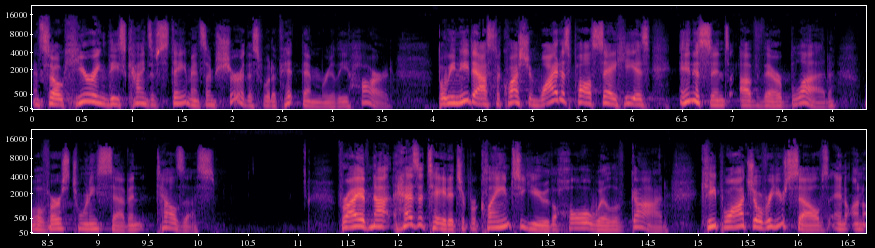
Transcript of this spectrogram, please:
And so, hearing these kinds of statements, I'm sure this would have hit them really hard. But we need to ask the question why does Paul say he is innocent of their blood? Well, verse 27 tells us. For I have not hesitated to proclaim to you the whole will of God. Keep watch over yourselves and, on,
